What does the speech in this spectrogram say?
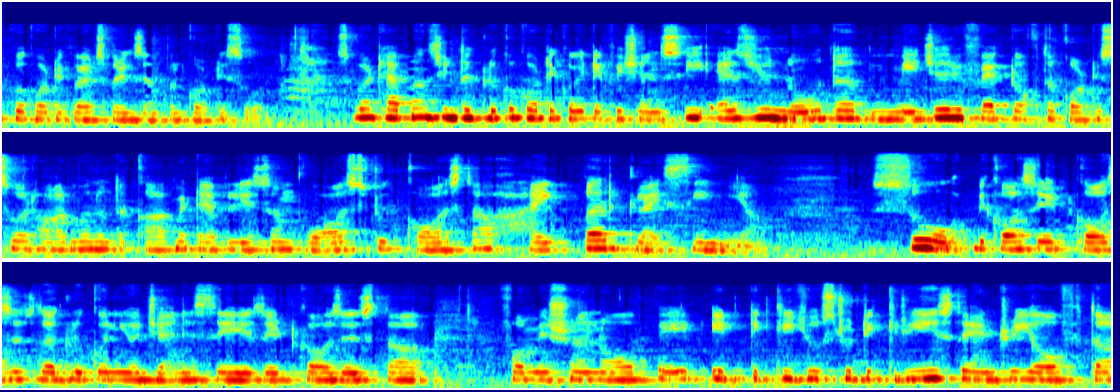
glucocorticoids for example cortisol. So what happens in the glucocorticoid deficiency? As you know the major effect of the cortisol hormone on the carb metabolism was to cause the hyperglycemia. So because it causes the gluconeogenesis it causes the formation of it, it used to decrease the entry of the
